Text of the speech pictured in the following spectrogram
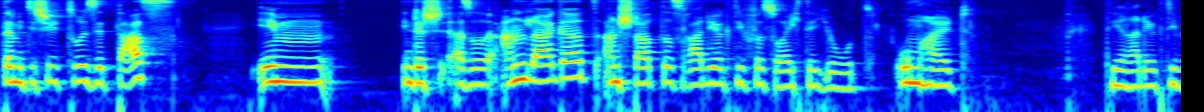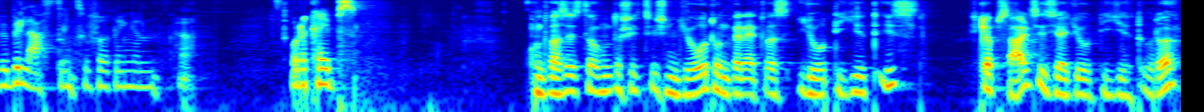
damit die Schilddrüse das im, in der, also anlagert, anstatt das radioaktiv verseuchte Jod, um halt die radioaktive Belastung zu verringern. Ja. Oder Krebs. Und was ist der Unterschied zwischen Jod und wenn etwas jodiert ist? Ich glaube, Salz ist ja jodiert, oder?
